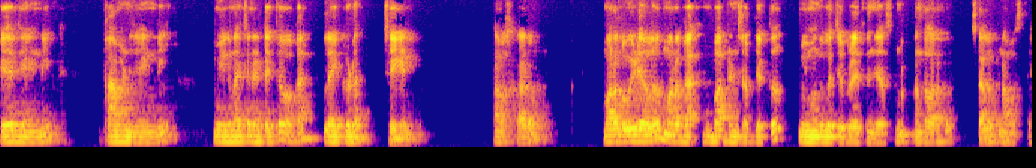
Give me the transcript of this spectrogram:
షేర్ చేయండి కామెంట్ చేయండి. మీకు నచ్చినట్టయితే ఒక లైక్ కూడా చేయండి. నమస్కారం. మరొక వీడియోలో మరొక ఇంపార్టెంట్ సబ్జెక్ట్ మీ ముందుకు వచ్చే ప్రయత్నం చేస్తున్నాం. అంతవరకు సెలవు. నమస్తే.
